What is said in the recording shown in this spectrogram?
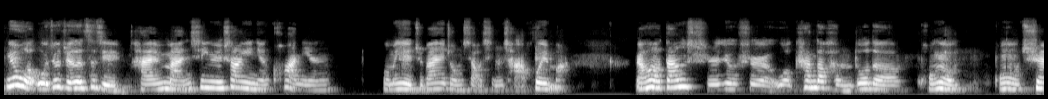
因为我我就觉得自己还蛮幸运，上一年跨年我们也举办一种小型茶会嘛，然后当时就是我看到很多的朋友朋友圈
